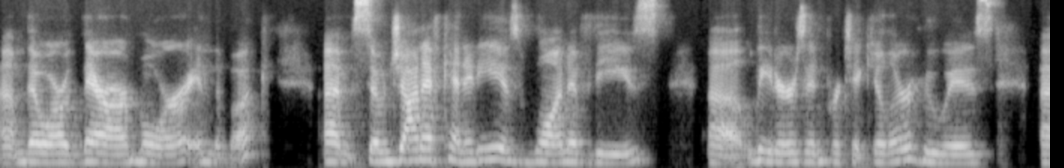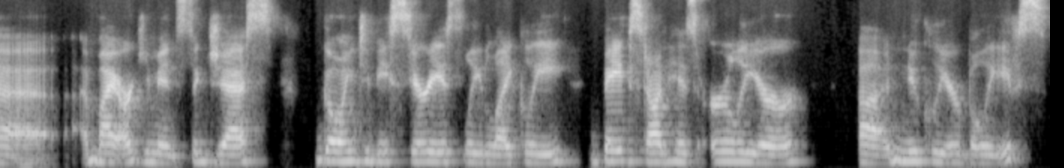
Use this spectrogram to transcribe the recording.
um, though are, there are more in the book. Um, so John F. Kennedy is one of these uh, leaders in particular who is, uh, my argument suggests, going to be seriously likely based on his earlier uh, nuclear beliefs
